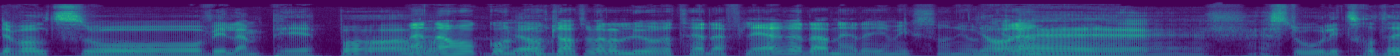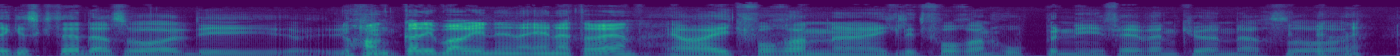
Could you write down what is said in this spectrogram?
Det var altså Wilhelm Pepa. Men eh, Håkon, ja. du klarte vel å lure til deg flere der nede i Mikson? Ja, jeg, jeg sto litt strategisk til der, så de, de Du hanka de bare inn én etter én? Ja, jeg gikk, foran, jeg gikk litt foran hopen i Feven-køen der, så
